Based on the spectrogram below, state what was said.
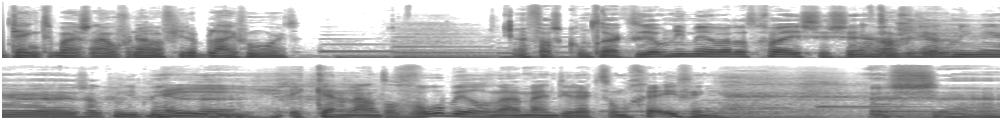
Denk er maar eens over na of je er blij van wordt. Een vast contract is ook niet meer wat het geweest is. Hè? Dat is ook niet meer. Is ook niet meer nee, uh... ik ken een aantal voorbeelden uit mijn directe omgeving. Dus uh,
